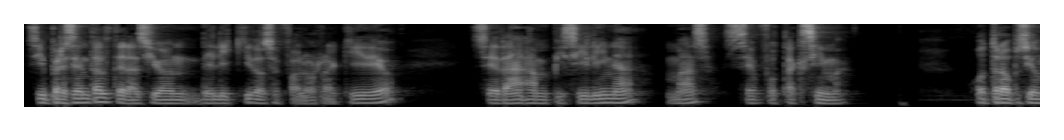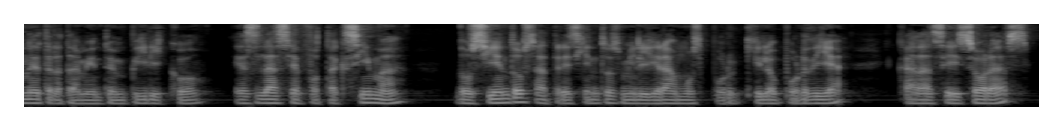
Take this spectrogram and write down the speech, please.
Si presenta alteración del líquido cefalorraquídeo, se da ampicilina más cefotaxima. Otra opción de tratamiento empírico es la cefotaxima 200 a 300 miligramos por kilo por día cada 6 horas,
